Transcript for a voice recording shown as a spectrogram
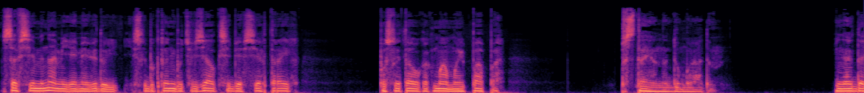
«Со всеми нами, я имею в виду, если бы кто-нибудь взял к себе всех троих...» После того, как мама и папа... Постоянно думаю, Адам. Иногда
